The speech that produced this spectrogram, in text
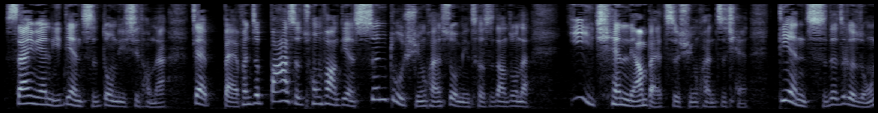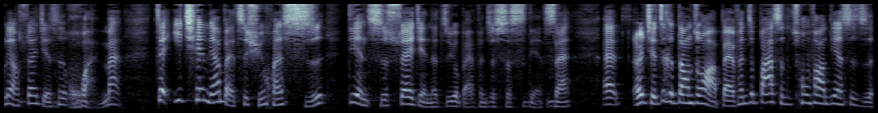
三元锂电池动力系统呢，在百分之八十充放电深度循环寿命测试当中呢，一千两百次循环之前，电池的这个容量衰减是缓慢，在一千两百次循环时，电池衰减的只有百分之十四点三。哎，而且这个当中啊，百分之八十的充放电是指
